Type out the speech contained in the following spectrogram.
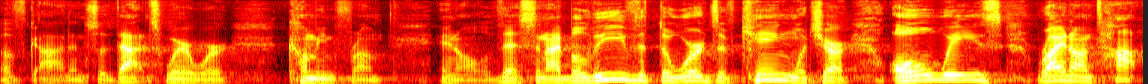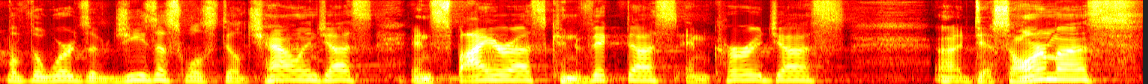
of God. And so that's where we're coming from in all of this. And I believe that the words of King, which are always right on top of the words of Jesus, will still challenge us, inspire us, convict us, encourage us, uh, disarm us.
